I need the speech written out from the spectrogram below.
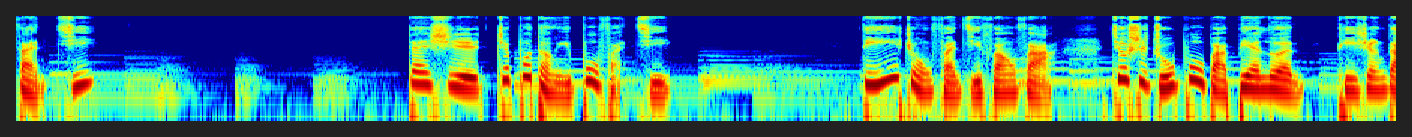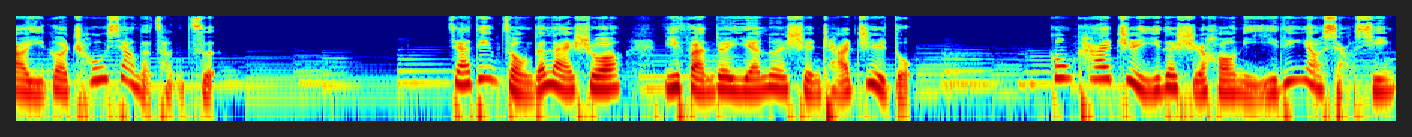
反击，但是这不等于不反击。第一种反击方法就是逐步把辩论提升到一个抽象的层次。假定总的来说，你反对言论审查制度，公开质疑的时候，你一定要小心，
